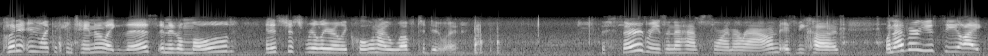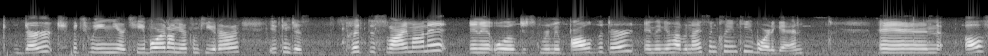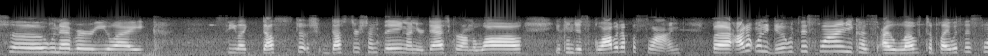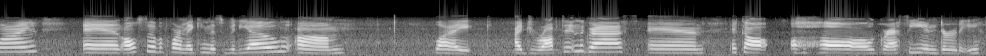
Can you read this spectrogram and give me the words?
put it in like a container like this and it'll mold and it's just really really cool and I love to do it. The third reason to have slime around is because whenever you see like dirt between your keyboard on your computer you can just put the slime on it and it will just remove all of the dirt and then you'll have a nice and clean keyboard again. And also whenever you like see like dust, dust or something on your desk or on the wall, you can just glob it up with slime. But I don't want to do it with this slime because I love to play with this slime. And also before making this video, um, like I dropped it in the grass and it got all grassy and dirty.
